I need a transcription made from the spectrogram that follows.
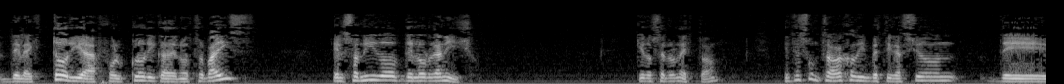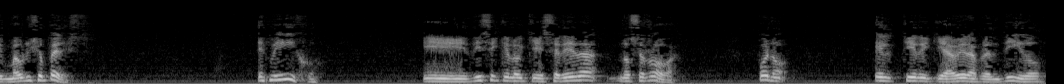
de la historia folclórica de nuestro país el sonido del organillo. Quiero ser honesto, ¿eh? este es un trabajo de investigación de Mauricio Pérez. Es mi hijo y dice que lo que se hereda no se roba. Bueno, él tiene que haber aprendido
